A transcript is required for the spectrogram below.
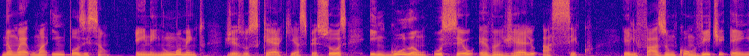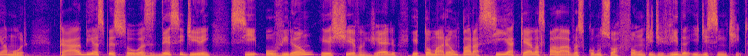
não é uma imposição. Em nenhum momento, Jesus quer que as pessoas engulam o seu Evangelho a seco. Ele faz um convite em amor cabe às pessoas decidirem se ouvirão este Evangelho e tomarão para si aquelas palavras como sua fonte de vida e de sentido.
